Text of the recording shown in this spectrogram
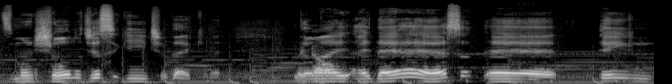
desmanchou no dia seguinte o deck, né? Então a, a ideia é essa. é, tem,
